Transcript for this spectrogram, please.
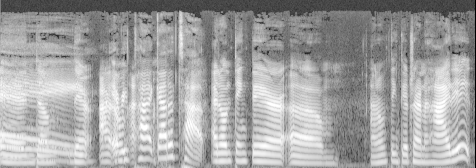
and, um, they're- I Every don't- I- pot got a top. I don't think they're um I don't think they're trying to hide it.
